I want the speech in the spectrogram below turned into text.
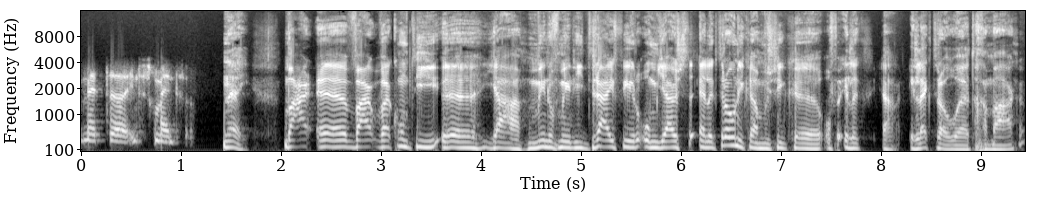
met uh, instrumenten. Nee, maar waar, waar komt die, ja, min of meer die drijfveer om juist elektronica muziek of elekt ja, elektro te gaan maken?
